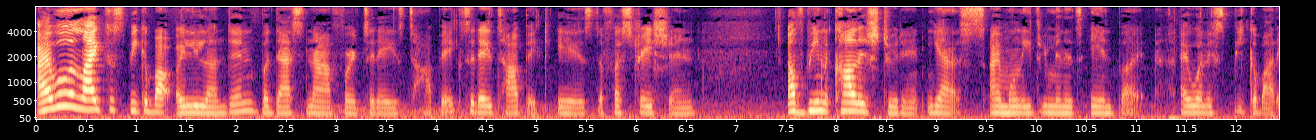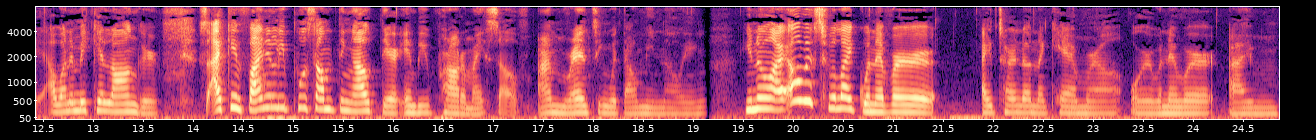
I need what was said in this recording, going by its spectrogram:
I would like to speak about early London, but that's not for today's topic. Today's topic is the frustration of being a college student. Yes, I'm only three minutes in, but I want to speak about it. I want to make it longer so I can finally put something out there and be proud of myself. I'm ranting without me knowing. You know, I always feel like whenever I turned on the camera or whenever I'm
